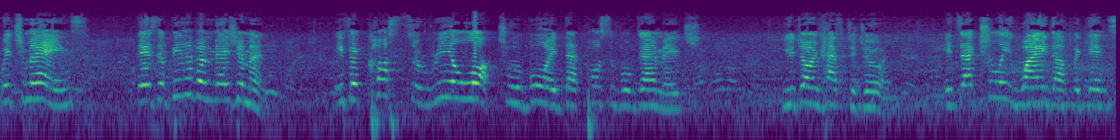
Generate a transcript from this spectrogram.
which means there's a bit of a measurement. If it costs a real lot to avoid that possible damage, you don't have to do it. It's actually weighed up against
